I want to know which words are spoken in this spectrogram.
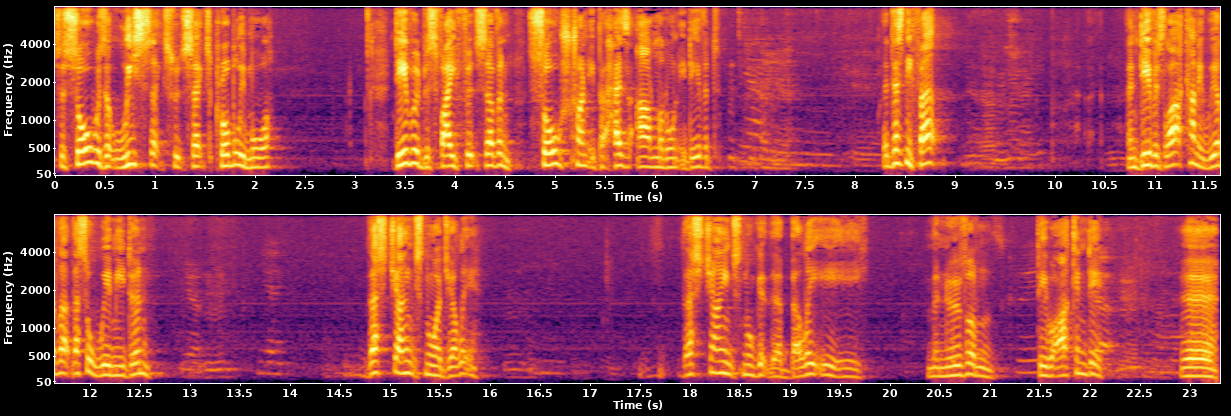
So Saul was at least six foot six, probably more. David was five foot seven. Saul's trying to put his armour onto David. Yeah. It doesn't fit. And David's like, I can't wear that. This will weigh me down. This giant's no agility. This giant's no get the ability to manoeuvre and do what I can do. Uh,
